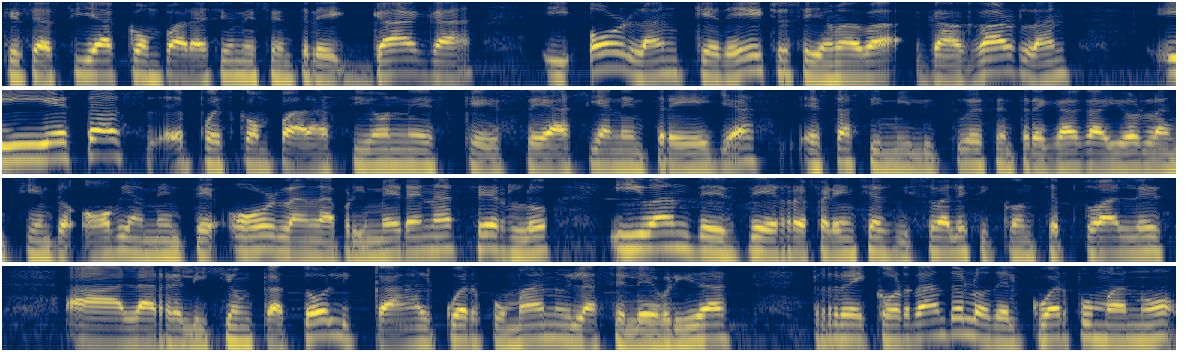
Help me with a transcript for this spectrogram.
que se hacía comparaciones entre Gaga y Orlan, que de hecho se llamaba Gagarland. Y estas eh, pues comparaciones que se hacían entre ellas, estas similitudes entre Gaga y Orlan, siendo obviamente Orlan la primera en hacerlo, iban desde referencias visuales y conceptuales a la religión católica, al cuerpo humano y la celebridad. Recordando lo del cuerpo humano,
